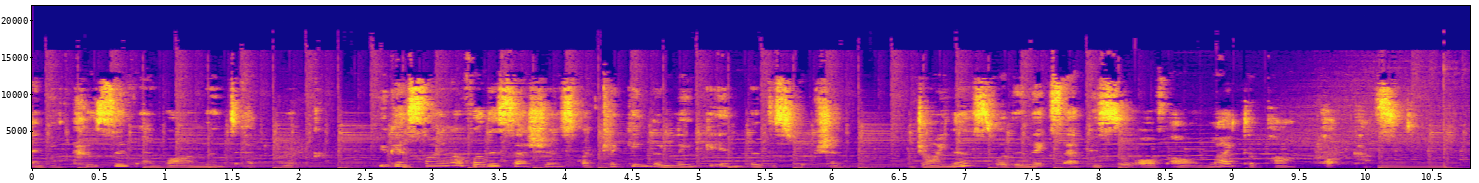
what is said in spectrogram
an inclusive environment at work. You can sign up for these sessions by clicking the link in the description. Join us for the next episode of our Light the Path podcast.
